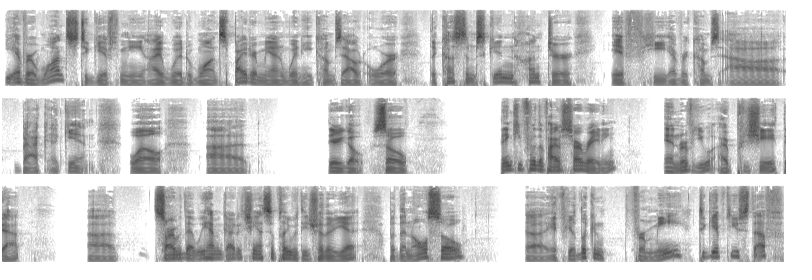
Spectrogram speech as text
he ever wants to gift me, I would want Spider Man when he comes out, or the custom skin hunter if he ever comes uh, back again. Well, uh, there you go. So thank you for the five star rating and review. I appreciate that. Uh, sorry that we haven't got a chance to play with each other yet. But then also, uh, if you're looking for me to gift you stuff,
